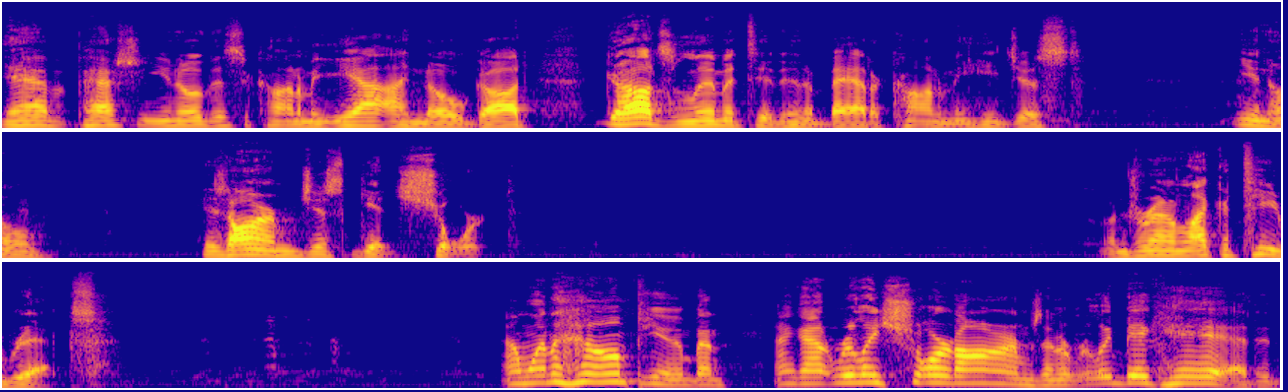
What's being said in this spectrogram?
Yeah, but Pastor, you know this economy. Yeah, I know God. God's limited in a bad economy. He just, you know, his arm just gets short. Runs around like a T Rex. I want to help you, but I got really short arms and a really big head.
